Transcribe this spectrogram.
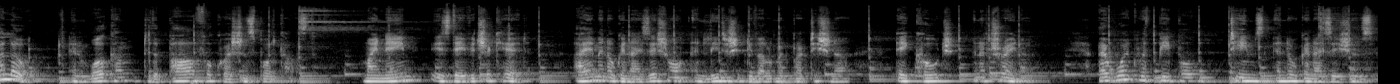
Hello, and welcome to the Powerful Questions podcast. My name is David Shaked. I am an organizational and leadership development practitioner, a coach, and a trainer. I work with people, teams, and organizations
